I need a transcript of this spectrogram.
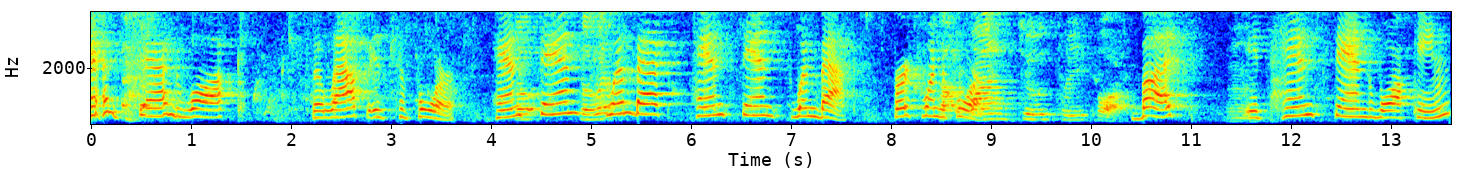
handstand walk. The lap is to four. Handstand, so what- swim back, handstand, swim back. First one to So four. One, two, three, four. But it's handstand walking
